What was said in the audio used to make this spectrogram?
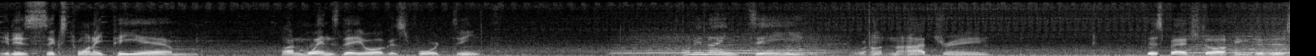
It is 6.20 p.m. on Wednesday, August 14th, 2019. We're hunting the hot train. Dispatch talking to this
